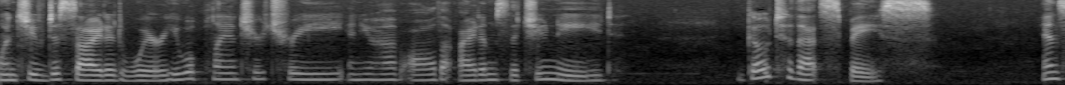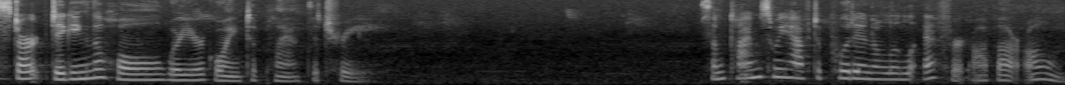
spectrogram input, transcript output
Once you've decided where you will plant your tree and you have all the items that you need, go to that space and start digging the hole where you're going to plant the tree. Sometimes we have to put in a little effort of our own,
